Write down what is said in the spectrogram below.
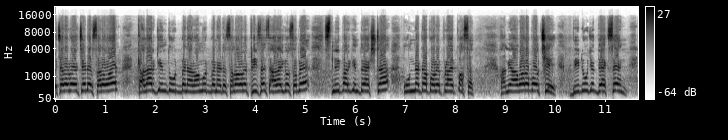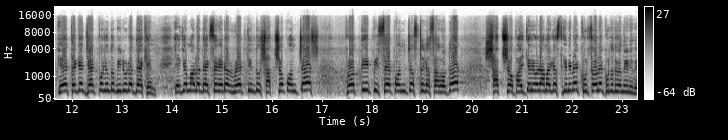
এছাড়া রয়েছে এটা সালোয়ার। কালার কিন্তু উঠবে না, রং উঠবে না। এটা সালোয়ার হবে ফ্রি সাইজ আড়াই গোস হবে। স্লিপার কিন্তু এক্সট্রা উন্নাটা পড়বে প্রায় পাঁচ আমি আবারও বলছি ভিডিও যে দেখছেন, এ থেকে জেড পর্যন্ত ভিডিওটা দেখেন। এই যে মালটা দেখছেন এটার রেট কিন্তু সাতশো পঞ্চাশ প্রতি পিসে পঞ্চাশ টাকা স্যার অর্থাৎ সাতশো পাইকারি হলে আমার কাছ থেকে নেবে, খুচরো হলে খুচরো দোকান থেকে নেবে।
